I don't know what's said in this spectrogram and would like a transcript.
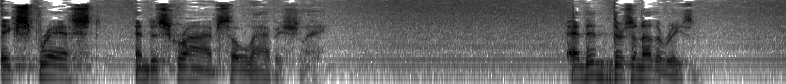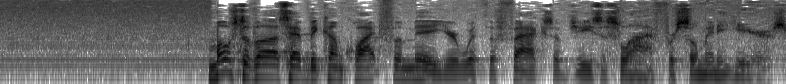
expressed and described so lavishly. And then there's another reason. Most of us have become quite familiar with the facts of Jesus' life for so many years.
